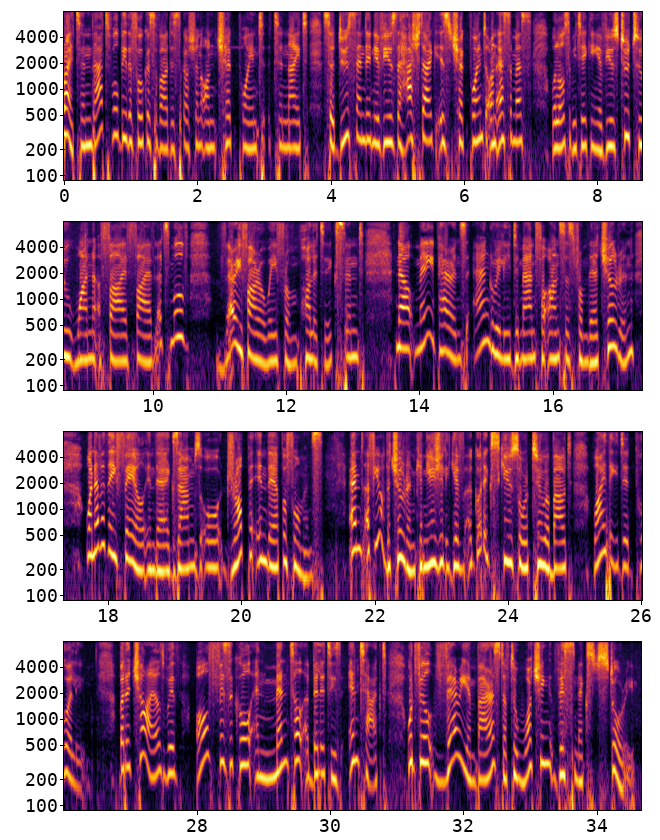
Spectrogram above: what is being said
Right, and that will be the focus of our discussion on Checkpoint tonight. So do send in your views. The hashtag is Checkpoint on SMS. We'll also be taking your views 22155. Let's move very far away from politics. And now, many parents angrily demand for answers from their children whenever they fail in their exams or drop in their performance. And a few of the children can usually give a good excuse or two about why they did poorly. But a child with all physical and mental abilities intact would feel very embarrassed after watching this next story.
